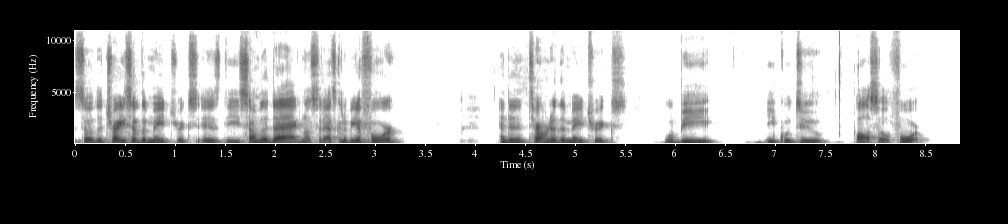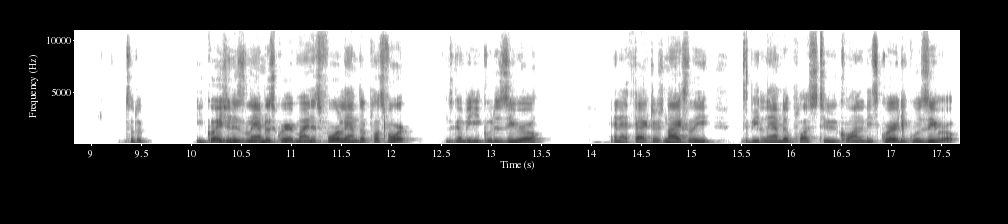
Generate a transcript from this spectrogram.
So the trace of the matrix is the sum of the diagonals, so that's going to be a 4. And the determinant of the matrix will be equal to also 4. So the equation is lambda squared minus 4 lambda plus 4. It's going to be equal to 0. And that factors nicely to be lambda plus 2 quantity squared equals 0.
